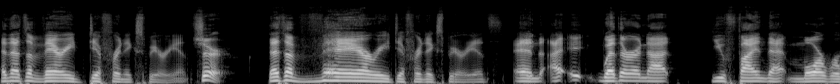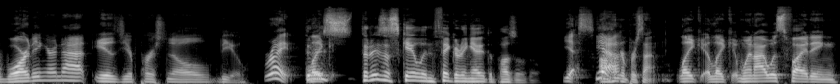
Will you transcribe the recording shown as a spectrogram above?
and that's a very different experience sure. that's a very different experience and I, it, whether or not you find that more rewarding or not is your personal view Right. There like is- there is a skill in figuring out the puzzle, though. yes, Yeah. 100%. Like like when I was fighting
